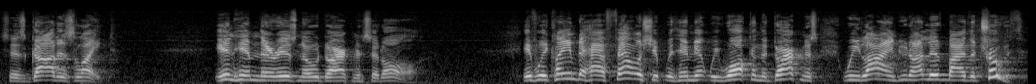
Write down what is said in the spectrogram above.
says God is light. In him there is no darkness at all. If we claim to have fellowship with him, yet we walk in the darkness, we lie and do not live by the truth.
